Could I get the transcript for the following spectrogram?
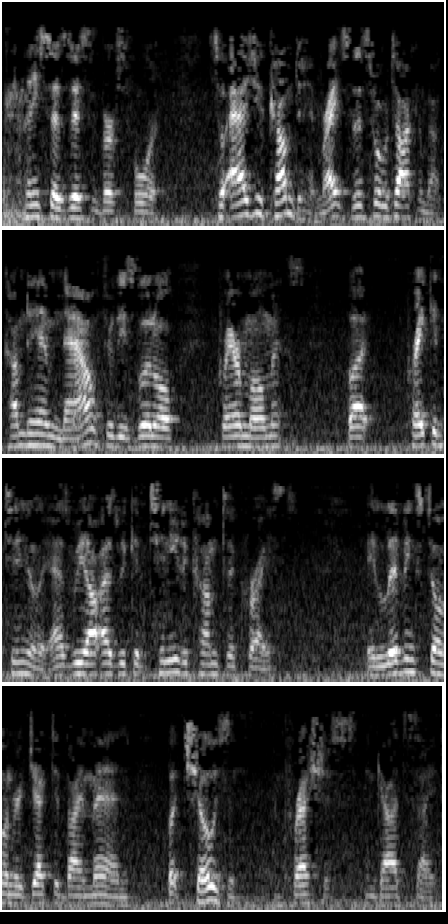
then he says this in verse 4. So as you come to him, right? So this is what we're talking about. Come to him now through these little prayer moments, but pray continually as we as we continue to come to Christ, a living stone rejected by men, but chosen and precious in God's sight.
